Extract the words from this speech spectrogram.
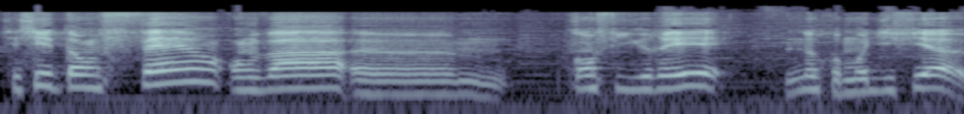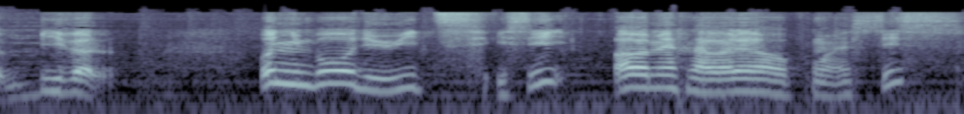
Ceci étant fait on va euh, configurer notre modifier bevel au niveau du 8 ici on va mettre la valeur 0.6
